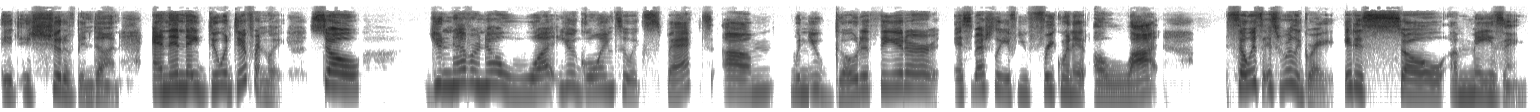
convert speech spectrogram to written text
it, it should have been done and then they do it differently so you never know what you're going to expect um, when you go to theater, especially if you frequent it a lot so it's it's really great. It is so amazing,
